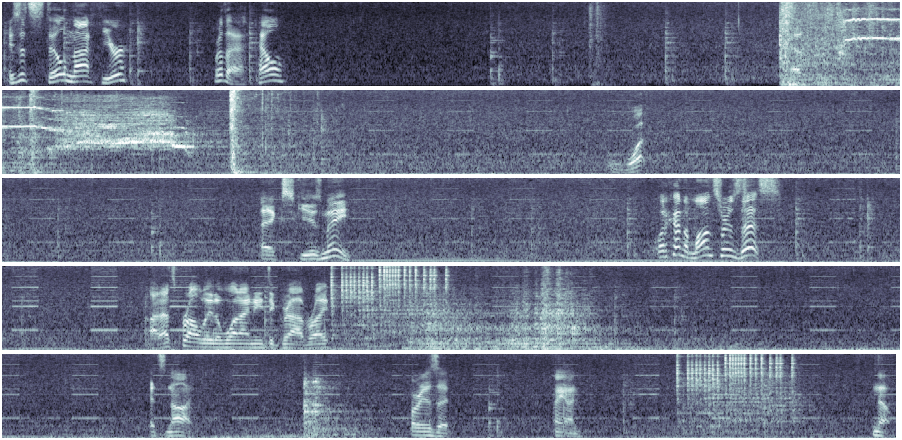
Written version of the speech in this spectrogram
Is it still not here? Where the hell? Excuse me. What kind of monster is this? Ah, that's probably the one I need to grab, right? It's not. Or is it? Hang on. No.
